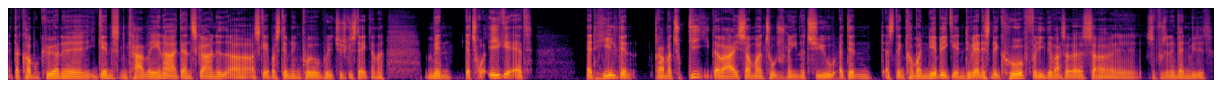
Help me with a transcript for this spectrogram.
at der kommer kørende igen sådan karavaner af danskere ned og, og skaber stemning på, på de tyske stadioner. Men jeg tror ikke, at, at hele den dramaturgi, der var i sommeren 2021, at den, altså, den kommer næppe igen. Det vil jeg næsten ikke håbe, fordi det var så, så, øh, så fuldstændig vanvittigt.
